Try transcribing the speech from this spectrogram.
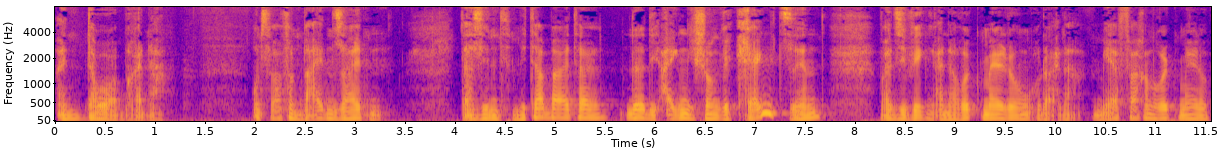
ein Dauerbrenner. Und zwar von beiden Seiten. Da sind Mitarbeiter, ne, die eigentlich schon gekränkt sind, weil sie wegen einer Rückmeldung oder einer mehrfachen Rückmeldung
